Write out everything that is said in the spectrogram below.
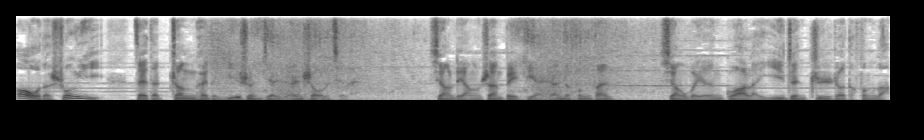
傲的双翼在他张开的一瞬间燃烧了起来，像两扇被点燃的风帆，向韦恩刮来一阵炙热的风浪。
